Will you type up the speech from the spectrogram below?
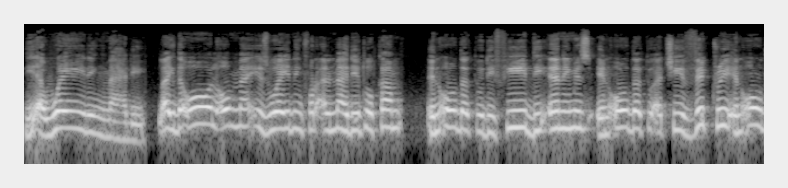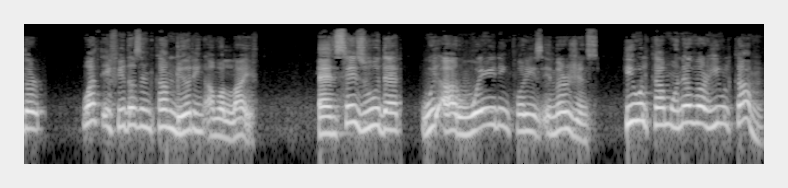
the awaiting Mahdi. Like the whole Ummah is waiting for Al-Mahdi to come in order to defeat the enemies, in order to achieve victory, in order... What if he doesn't come during our life? and says who that we are waiting for his emergence. He will come whenever he will come.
